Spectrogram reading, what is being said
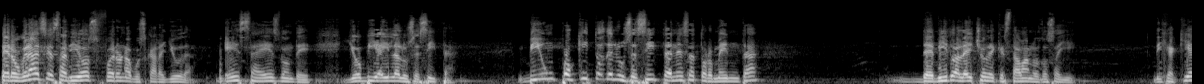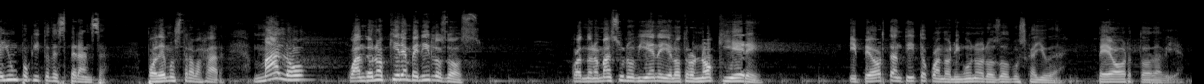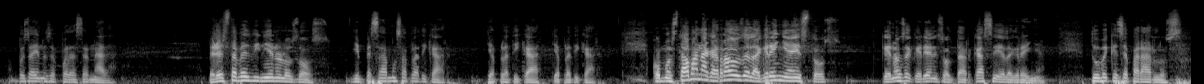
Pero gracias a Dios fueron a buscar ayuda. Esa es donde yo vi ahí la lucecita. Vi un poquito de lucecita en esa tormenta debido al hecho de que estaban los dos allí. Dije, aquí hay un poquito de esperanza. Podemos trabajar. Malo cuando no quieren venir los dos. Cuando nomás uno viene y el otro no quiere. Y peor tantito cuando ninguno de los dos busca ayuda. Peor todavía. Pues ahí no se puede hacer nada. Pero esta vez vinieron los dos y empezamos a platicar, y a platicar, y a platicar. Como estaban agarrados de la greña estos, que no se querían ni soltar, casi de la greña, tuve que separarlos.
